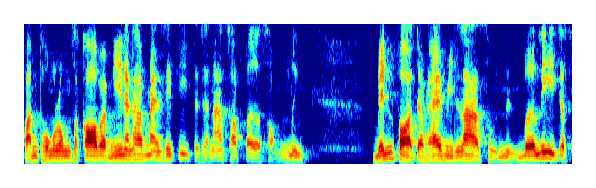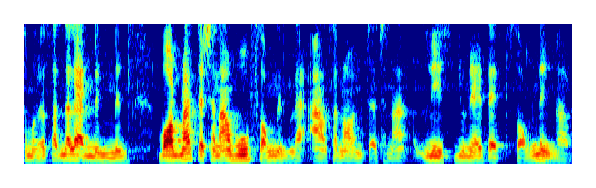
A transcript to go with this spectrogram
ฟันธงลงสกอร์แบบนี้นะครับแมนซิตี้จะชนะสเปอร์สองหนึ่งเบนฟอร์ดจะแพ้วิลล่า 0-1 เบอร์ลี่จะเสมอซันเดอร์แลนด์ 1-1 บอลมัสจะชนะวูฟ 2-1 และอาร์เซนอลจะชนะลีสยูไนเต็ด 2-1 ครับ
